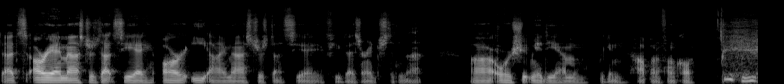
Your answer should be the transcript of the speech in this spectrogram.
that's reimasters.ca, reimasters.ca if you guys are interested in that. Uh, or shoot me a DM. We can hop on a phone call. Mhm.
